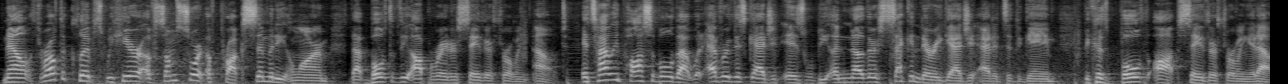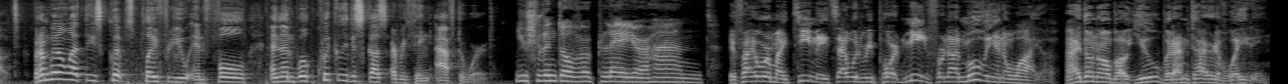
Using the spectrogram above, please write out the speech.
Now, throughout the clips, we hear of some sort of proximity alarm that both of the operators say they're throwing out. It's highly possible that whatever this gadget is will be another secondary gadget added to the game because both ops say they're throwing it out. But I'm gonna let these clips play for you in full, and then we'll quickly discuss everything afterward. You shouldn't overplay your hand. If I were my teammates, I would report me for not moving in a while. I don't know about you, but I'm tired of waiting.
